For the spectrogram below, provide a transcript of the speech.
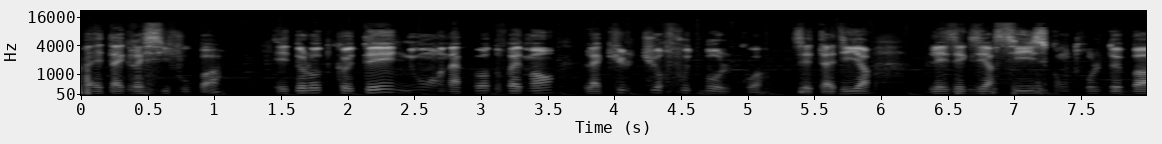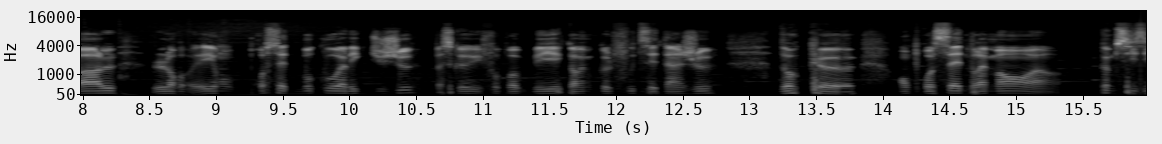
va être agressif ou pas. Et de l'autre côté, nous, on apporte vraiment la culture football, quoi. C'est-à-dire les exercices, contrôle de balle, et on procède beaucoup avec du jeu, parce qu'il ne faut pas oublier quand même que le foot, c'est un jeu. Donc, euh, on procède vraiment comme si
